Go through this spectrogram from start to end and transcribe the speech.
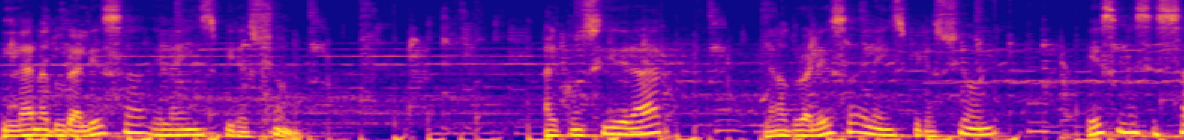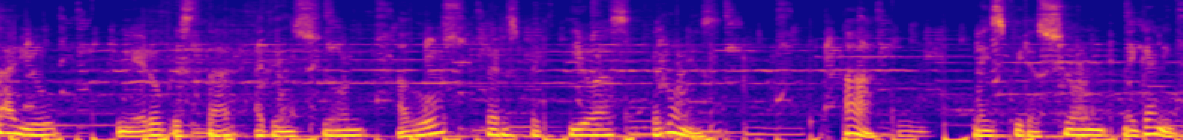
La naturaleza de la inspiración. Al considerar la naturaleza de la inspiración, es necesario primero prestar atención a dos perspectivas erróneas. A. La inspiración mecánica.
